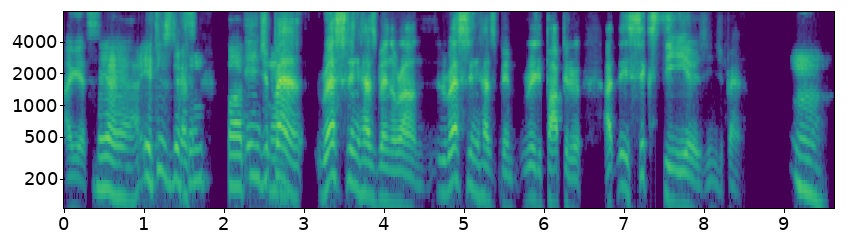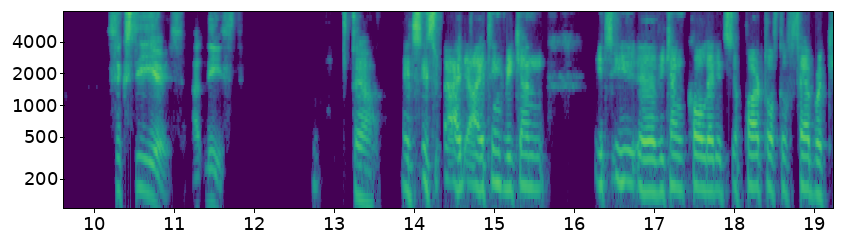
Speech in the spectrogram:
i guess. Yeah yeah it is different but in japan wrestling has been around wrestling has been really popular at least 60 years in japan mm. 60 years at least yeah it's it's i, I think we can it's uh, we can call it it's a part of the fabric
